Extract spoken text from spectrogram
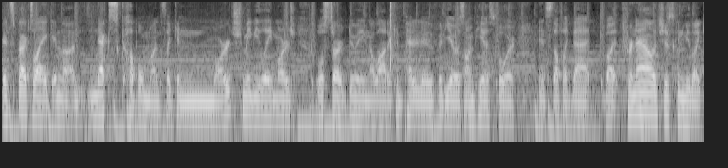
expect like in the next couple months, like in March, maybe late March, we'll start doing a lot of competitive videos on PS4 and stuff like that. But for now, it's just gonna be like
